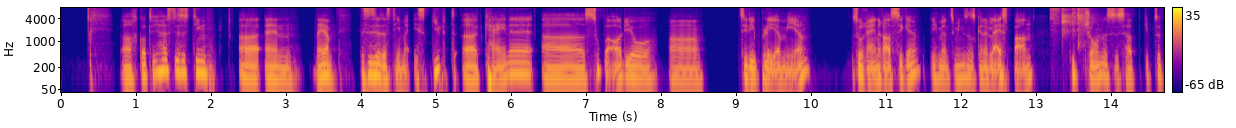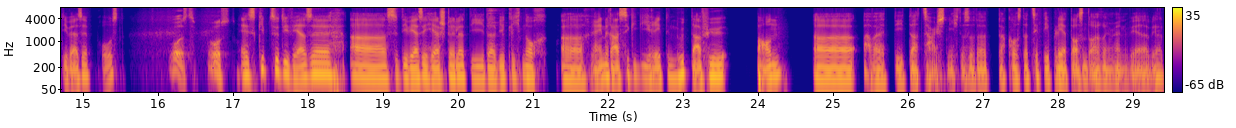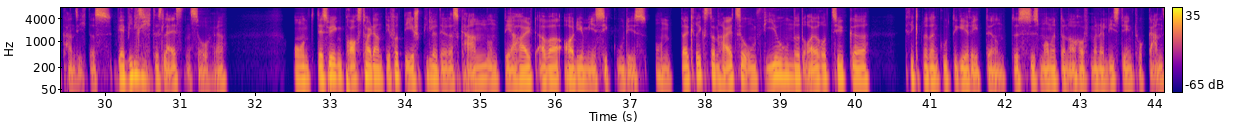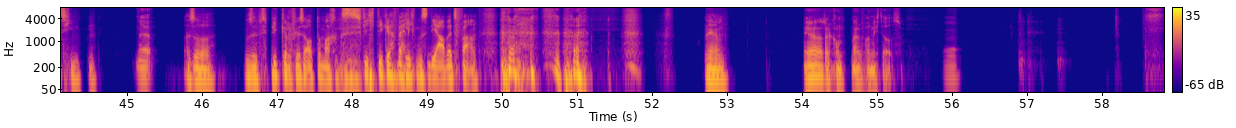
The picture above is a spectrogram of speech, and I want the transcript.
ach Gott, wie heißt dieses Ding? Äh, ein, naja, das ist ja das Thema. Es gibt äh, keine äh, Super Audio CD-Player mehr, so reinrassige, ich meine zumindest keine leistbaren. Gibt schon, es ist, hat, gibt so diverse, Prost. Prost. Prost. Es gibt so diverse, äh, so diverse Hersteller, die da wirklich noch äh, reinrassige Geräte nur dafür bauen. Äh, aber die, da zahlst du nicht. Also da, da kostet der CD-Player 1000 Euro. Ich meine, wer, wer kann sich das, wer will sich das leisten so, ja. Und deswegen brauchst du halt einen DVD-Spieler, der das kann und der halt aber audiomäßig gut ist. Und da kriegst du dann halt so um 400 Euro circa, kriegt man dann gute Geräte. Und das ist momentan auch auf meiner Liste irgendwo ganz hinten. Ja. Also muss ich das Pickel fürs Auto machen, das ist wichtiger, weil ich muss in die Arbeit fahren. ja. Ja, da kommt man einfach nicht aus.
